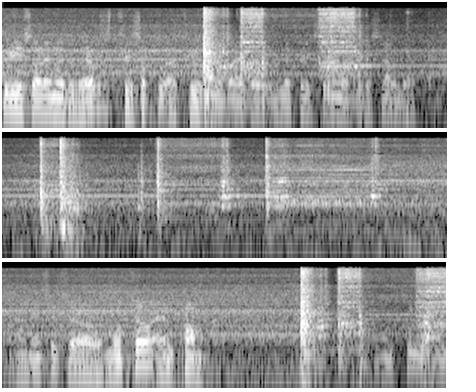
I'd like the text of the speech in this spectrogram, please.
three solenoid valves to, supply, uh, to provide the electric signal to the cylinder. And this is a motor and pump. And cooler and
